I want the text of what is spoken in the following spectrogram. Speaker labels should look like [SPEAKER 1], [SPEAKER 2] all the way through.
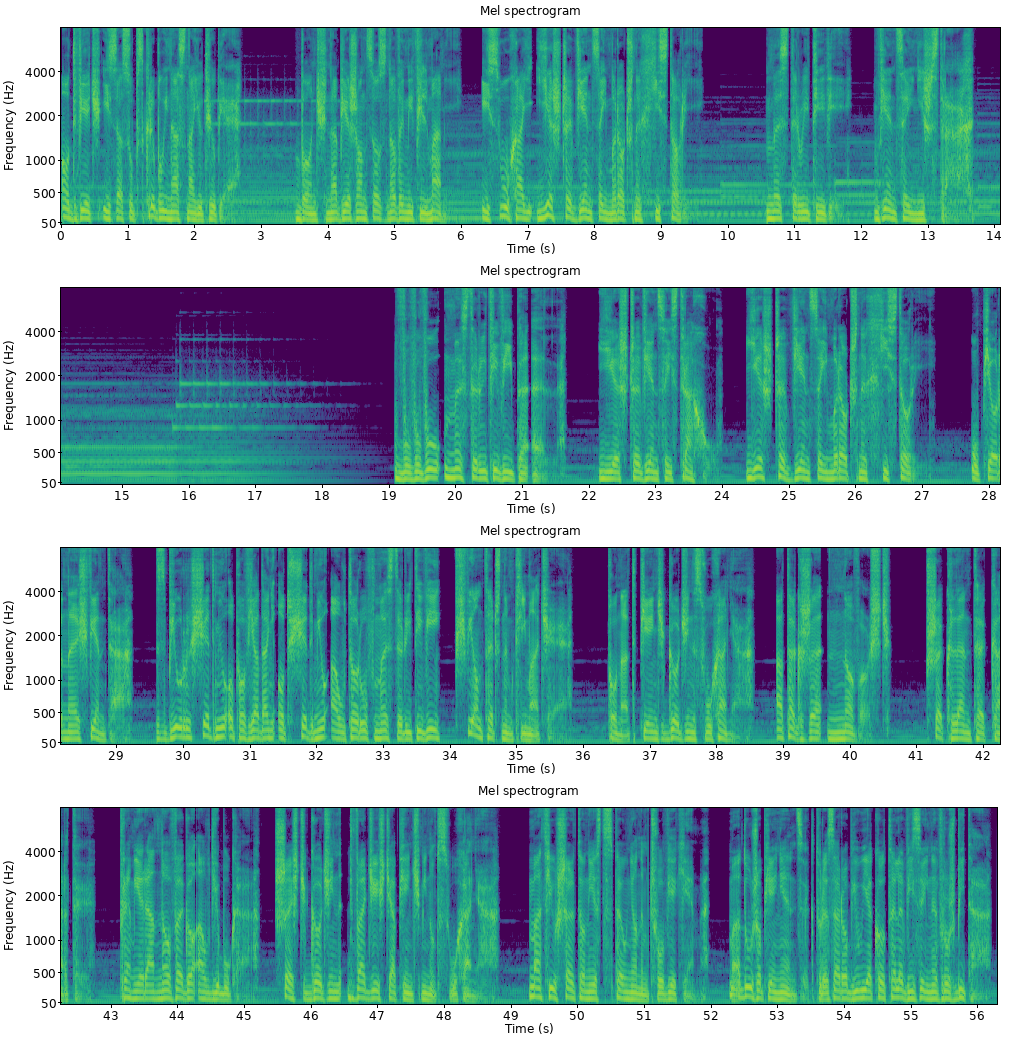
[SPEAKER 1] odwiedź i zasubskrybuj nas na YouTubie. Bądź na bieżąco z nowymi filmami i słuchaj jeszcze więcej mrocznych historii. Mystery TV Więcej niż strach. www.mysterytv.pl Jeszcze więcej strachu, jeszcze więcej mrocznych historii. Upiorne święta. Zbiór siedmiu opowiadań od siedmiu autorów Mystery TV w świątecznym klimacie. Ponad pięć godzin słuchania, a także nowość. Przeklęte karty. Premiera nowego audiobooka. 6 godzin 25 minut słuchania. Matthew Shelton jest spełnionym człowiekiem. Ma dużo pieniędzy, które zarobił jako telewizyjny wróżbita.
